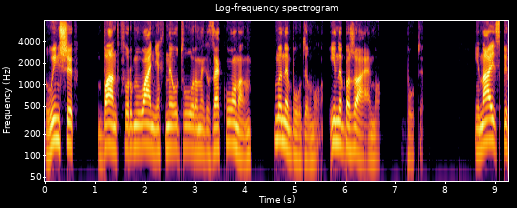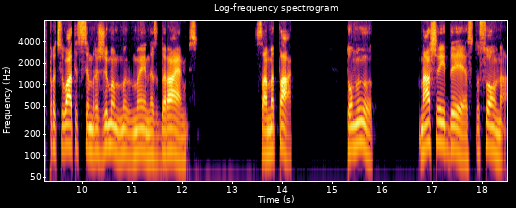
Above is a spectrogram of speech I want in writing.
В інших банд-формуваннях, не утворених законом, ми не будемо і не бажаємо бути. І навіть співпрацювати з цим режимом ми, ми не збираємося. Саме так. Тому наша ідея стосовно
